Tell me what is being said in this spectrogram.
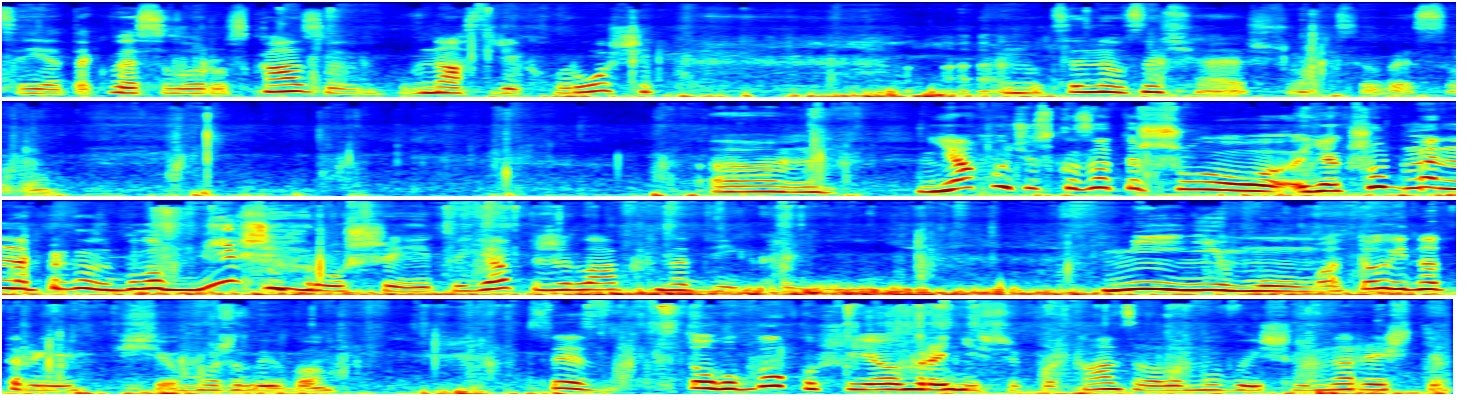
Це я так весело розказую, настрій хороший. Ну, це не означає, що це весело. Ем, я хочу сказати, що якщо б в мене, наприклад, було б більше грошей, то я б жила б на дві країни. Мінімум, а то і на три, ще можливо. Це з того боку, що я вам раніше показувала, ми вийшли нарешті.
